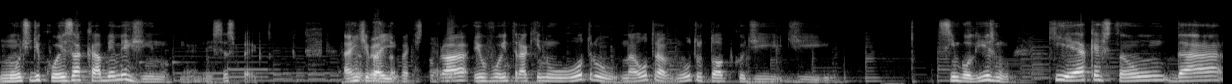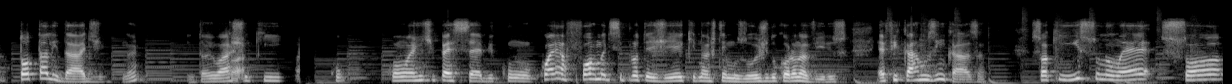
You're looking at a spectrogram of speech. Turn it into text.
um monte de coisa acaba emergindo né, nesse aspecto. A gente é vai, vai desdobrar. Eu vou entrar aqui no outro, na outra, no outro tópico de, de simbolismo, que é a questão da totalidade, né? Então eu acho que como a gente percebe com qual é a forma de se proteger que nós temos hoje do coronavírus, é ficarmos em casa. Só que isso não é só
